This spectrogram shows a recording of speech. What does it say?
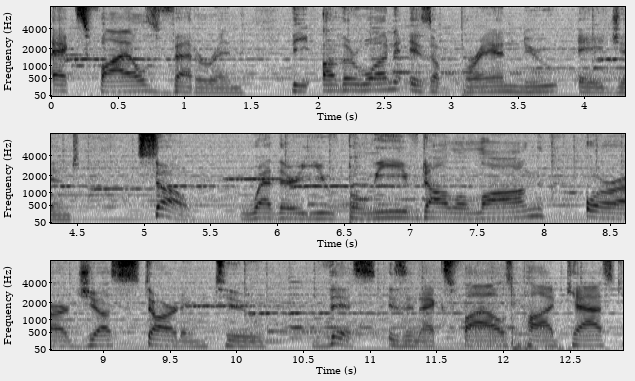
X Files veteran, the other one is a brand new agent. So, whether you've believed all along or are just starting to, this is an X Files podcast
